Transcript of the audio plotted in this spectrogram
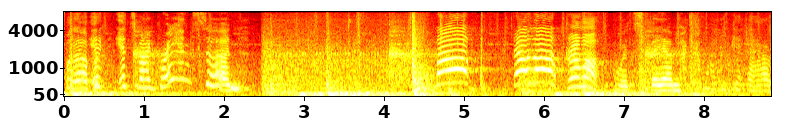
What happened? It, it's my grandson. Grandma! Oh, it's them. Come on, get out.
